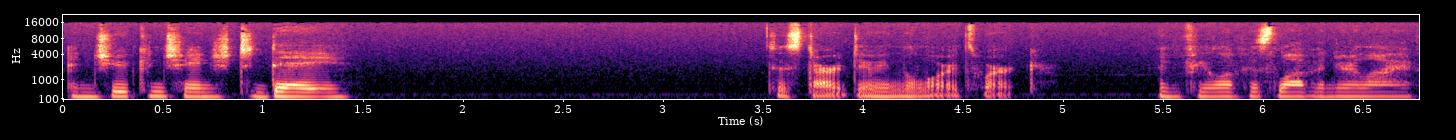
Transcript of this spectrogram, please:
And you can change today to start doing the Lord's work and feel of His love in your life.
